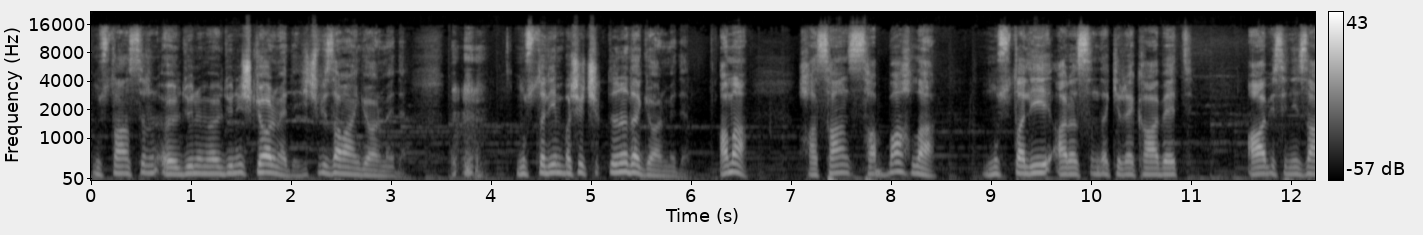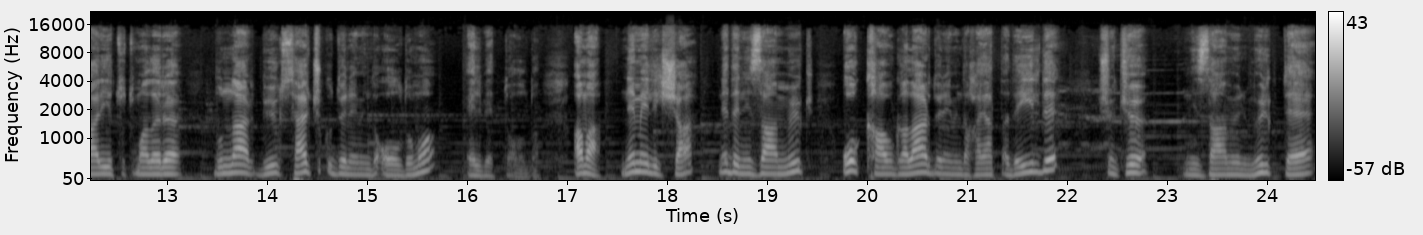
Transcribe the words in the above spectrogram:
Mustansır'ın öldüğünü öldüğünü hiç görmedi. Hiçbir zaman görmedi. Mustali'nin başa çıktığını da görmedi. Ama Hasan Sabbah'la Mustali arasındaki rekabet, abisi Nizari'yi tutmaları bunlar Büyük Selçuklu döneminde oldu mu? Elbette oldu. Ama ne Melikşah ne de Nizamülk o kavgalar döneminde hayatta değildi. Çünkü Nizamül Mülk de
